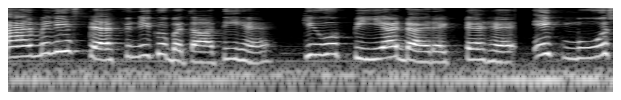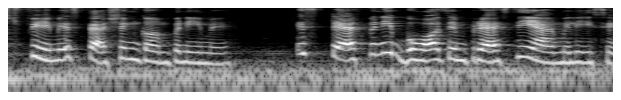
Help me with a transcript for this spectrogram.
एमिली स्टेफनी को बताती है कि वो पिया डायरेक्टर है एक मोस्ट फ़ेमस फ़ैशन कंपनी में। स्टेफनी बहुत इम्प्रेस थी एमिली से।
